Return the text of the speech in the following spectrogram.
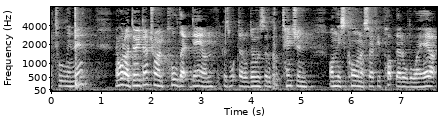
a tool in there. Now what I do, don't try and pull that down because what that'll do is it'll put tension on this corner. So if you pop that all the way out,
